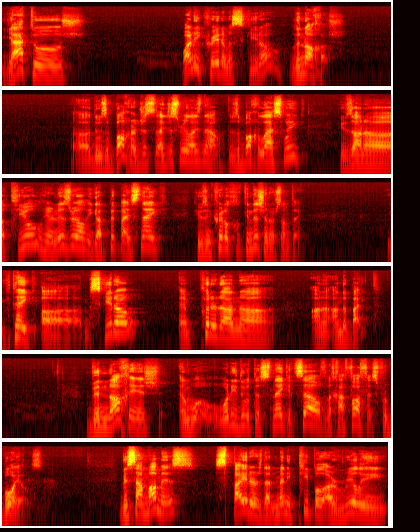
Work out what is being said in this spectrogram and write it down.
Yatush. Why do you create a mosquito? Linachash. Uh, there was a bacher, just I just realized now. There was a bacher last week. He was on a tiul here in Israel. He got bit by a snake. He was in critical condition or something. You could take a mosquito and put it on, uh, on, on the bite. V'nachish, and what do you do with the snake itself? Lechafafis, for boils. V'samamis, spiders that many people are really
